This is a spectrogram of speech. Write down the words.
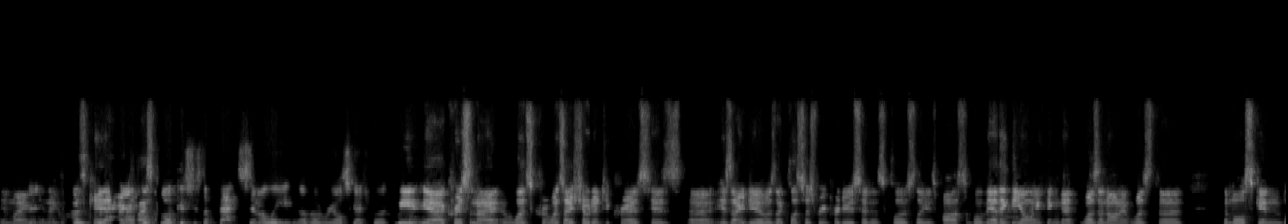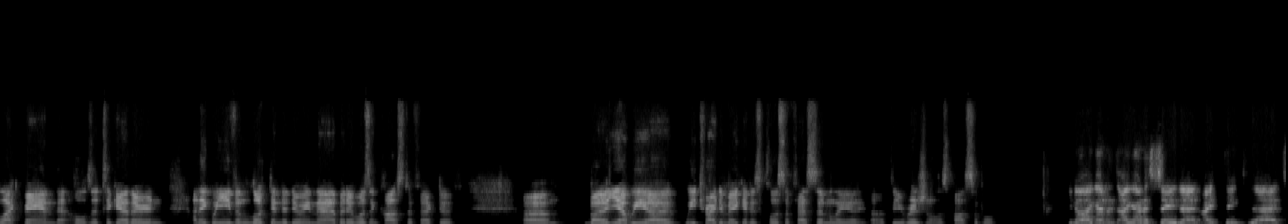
in my in a glass case. The glass book is just a facsimile of a real sketchbook. We yeah, Chris and I once once I showed it to Chris, his uh, his idea was like let's just reproduce it as closely as possible. I think the only thing that wasn't on it was the the moleskin black band that holds it together, and I think we even looked into doing that, but it wasn't cost effective. Um, but uh, yeah, we uh, we tried to make it as close a facsimile of the original as possible you know, I gotta I got to say that I think that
